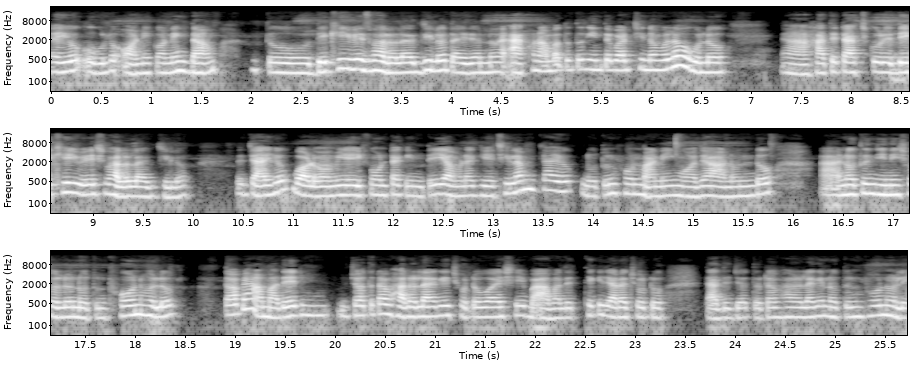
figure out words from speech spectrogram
যাই হোক, ওগুলো অনেক অনেক দাম। তো দেখেই বেশ ভালো লাগছিল। তাই জন্য এখন আপাতত কিনতে পারছি না বলে ওগুলো হাতে টাচ করে দেখেই বেশ ভালো লাগছিল। যাই হোক, বড় মামি এই ফোনটা কিনতেই আমরা গিয়েছিলাম। যাই হোক, নতুন ফোন মানেই মজা, আনন্দ নতুন জিনিস হলো, নতুন ফোন হলো। তবে আমাদের যতটা ভালো লাগে ছোট বয়সে বা আমাদের থেকে যারা ছোট, তাদের যতটা ভালো লাগে নতুন ফোন হলে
